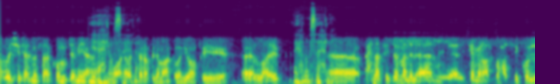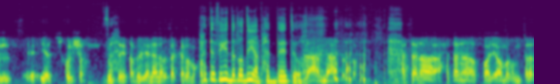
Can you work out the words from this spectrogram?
أول شيء يسعد مساكم جميعا. يا أهلا وسهلا. وأنا بتشرف إني معكم اليوم في ال live يا أهلا وسهلا. آه إحنا في زمن الآن الكاميرا أصبحت في كل يد كل شخص مش زي قبل. يعني أنا بتذكر لما كنت حتى في يد الرضيع بحد ذاته نعم نعم بالضبط. حتى أنا حتى أنا أطفالي عمرهم ثلاث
